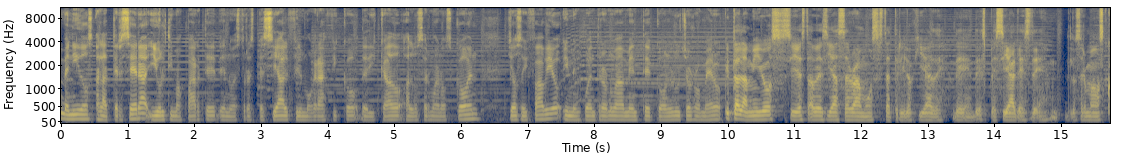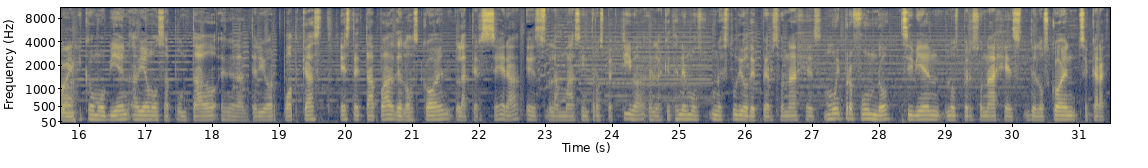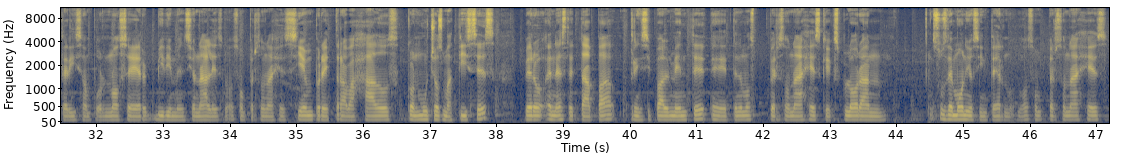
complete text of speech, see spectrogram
Bienvenidos a la tercera y última parte de nuestro especial filmográfico dedicado a los hermanos Cohen. Yo soy Fabio y me encuentro nuevamente con Lucho Romero. ¿Qué tal amigos? Sí, esta vez ya cerramos esta trilogía de, de, especiales de, los hermanos Cohen. Y como bien habíamos apuntado en el anterior podcast, esta etapa de los Cohen, la tercera, es la más introspectiva, en la que tenemos un estudio de personajes muy profundo, si bien los personajes de los Cohen se caracterizan por no ser bidimensionales, ¿no? Son personajes siempre trabajados con muchos matices, pero en esta etapa principalmente eh, tenemos personajes que exploran sus demonios internos, ¿no? Son personajes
